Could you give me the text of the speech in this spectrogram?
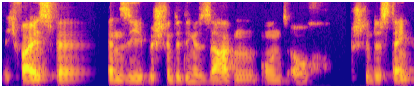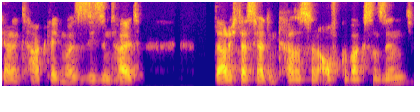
Ich weiß, wenn sie bestimmte Dinge sagen und auch bestimmtes Denken an den Tag legen, weil sie sind halt, dadurch, dass sie halt in Kasachstan aufgewachsen sind,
